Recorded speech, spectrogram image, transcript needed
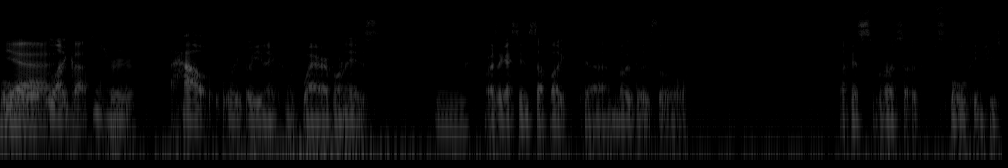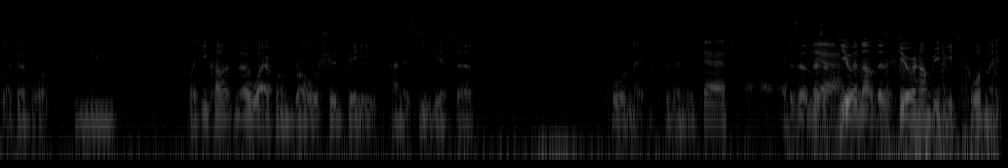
Or yeah, like that's true. How or you know kind of where everyone is. Mm. Whereas I guess in stuff like uh, MOBAs or like a, sort of small team shooter like Overwatch, you like you kind of know what everyone's role should be, and it's easier to coordinate because there's only Yeah, it's, uh, it's, there's a, there's yeah, a fewer num- there's a fewer number you need to coordinate.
